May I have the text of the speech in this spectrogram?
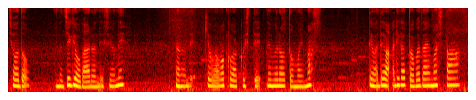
ちょうどあの授業があるんですよねなので今日はワクワクして眠ろうと思いますではではありがとうございました。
